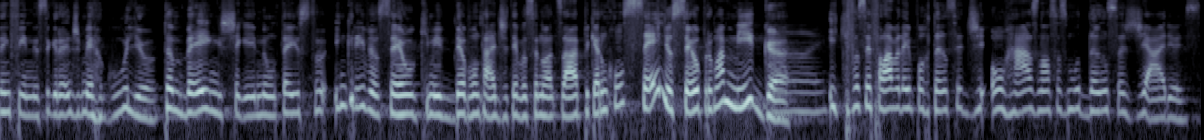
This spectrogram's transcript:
enfim, nesse grande mergulho, também cheguei num texto incrível seu que me deu vontade de ter você no WhatsApp, que era um conselho seu para uma amiga. E que você falava da importância de honrar as nossas mudanças diárias.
